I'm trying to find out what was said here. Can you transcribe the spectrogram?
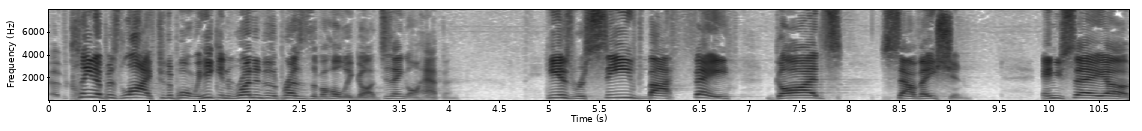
uh, cleaned up his life to the point where he can run into the presence of a holy God. It just ain't going to happen. He has received by faith God's salvation. And you say, uh,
